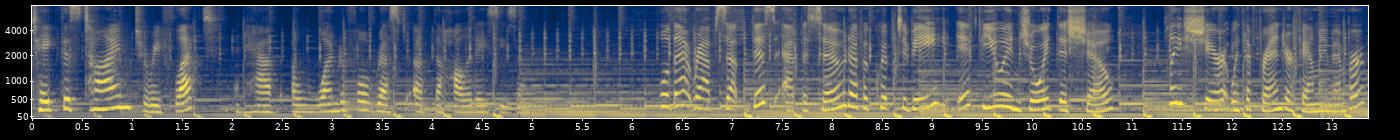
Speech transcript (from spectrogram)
Take this time to reflect and have a wonderful rest of the holiday season. Well, that wraps up this episode of Equipped to Be. If you enjoyed this show, please share it with a friend or family member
